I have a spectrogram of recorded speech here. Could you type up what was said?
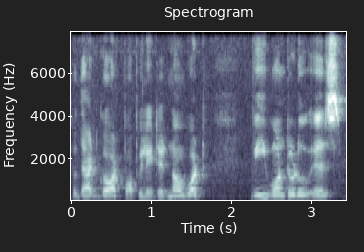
So that got populated. Now what we want to do is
